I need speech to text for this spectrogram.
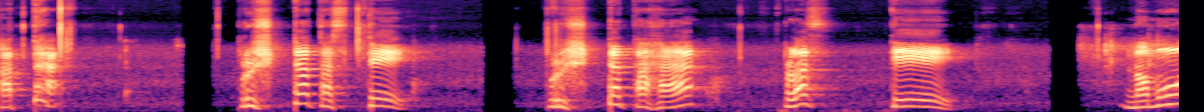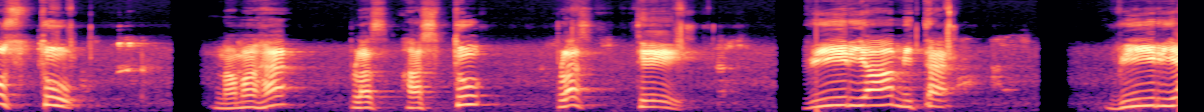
அத்த. பிருஷ்டதஸ்தே. பிருஷ்டதக ப்ளஸ் தே. நமோஸ்து. நமக ப்ளஸ் அஸ்து ப்ளஸ் தே. வீரியாமித்த. வீரிய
